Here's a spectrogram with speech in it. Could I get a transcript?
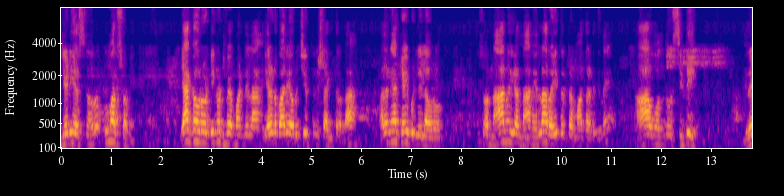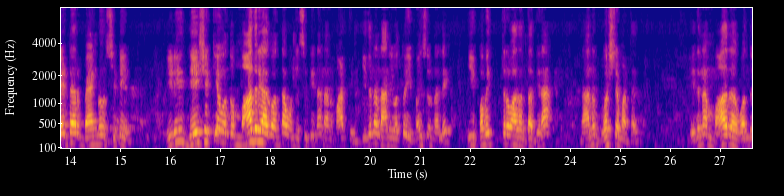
ಜೆ ಡಿ ಎಸ್ನವರು ಕುಮಾರಸ್ವಾಮಿ. ಯಾಕೆ ಅವರು ಡಿನೋಟಿಫೈ ಮಾಡಲಿಲ್ಲ? ಎರಡು ಬಾರಿ ಅವರು ಚೀಫ್ ಮಿನಿಸ್ಟರ್ ಆಗಿದ್ರಲ್ಲ ಅದನ್ನ ಯಾಕೆ ಕೈ ಬಿಡ್ಲಿಲ್ಲ ಅವರು? ಸೊ ನಾನು ಈಗ ನಾನು ಎಲ್ಲ ರೈತರ ಮಾತಾಡಿದ್ದೀನಿ. ಆ ಒಂದು ಸಿಟಿ ಗ್ರೇಟರ್ ಬ್ಯಾಂಗ್ಳೂರ್ ಸಿಟಿ ಇಡೀ ದೇಶಕ್ಕೆ ಒಂದು ಮಾದರಿ ಆಗುವಂತ ಒಂದು ಸಿಟಿನ ನಾನು ಮಾಡ್ತೀನಿ. ಇದನ್ನ ನಾನು ಇವತ್ತು ಈ ಮೈಸೂರಿನಲ್ಲಿ ಈ ಪವಿತ್ರವಾದಂತ ದಿನ ನಾನು ಘೋಷಣೆ ಮಾಡ್ತಾ ಇದ್ದೀನಿ. ಇದನ್ನ ಮಾದ ಒಂದು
